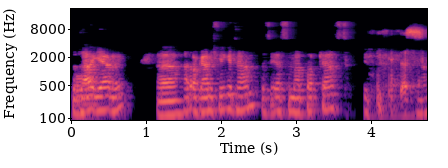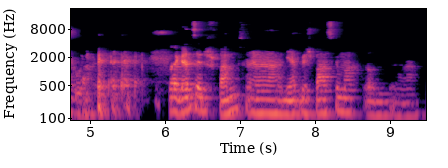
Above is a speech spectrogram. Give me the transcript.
Total und, gerne. Äh, hat auch gar nicht wehgetan, das erste Mal Podcast. das ist gut. War ganz entspannt. Äh, die hat mir Spaß gemacht und äh,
